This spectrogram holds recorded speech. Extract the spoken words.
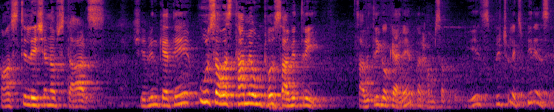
कॉन्स्टिलेशन ऑफ़ स्टार्स शिवरिंद कहते हैं, उस अवस्था में उठो सावित्री। सावित्री को कह रहे हैं, पर हम सबको। ये स्पिरिचुअल एक्सपीरियंस है।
